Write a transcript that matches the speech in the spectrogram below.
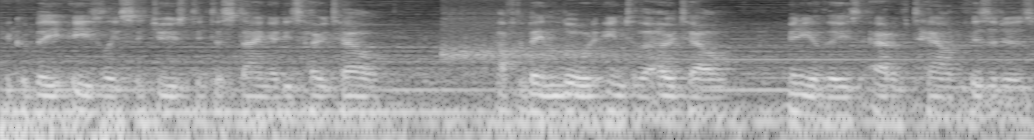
who could be easily seduced into staying at his hotel. After being lured into the hotel, many of these out of town visitors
